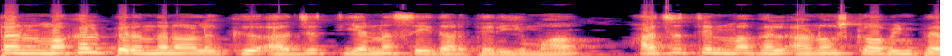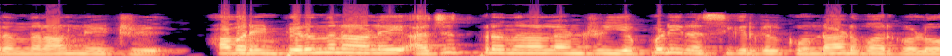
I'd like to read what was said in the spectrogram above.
தன் மகள் பிறந்த நாளுக்கு அஜித் என்ன செய்தார் தெரியுமா? அஜித்தின் மகள் அனுஷ்காவின் பிறந்தநாள் நேற்று. அவரின் பிறந்தநாளை அஜித் பிறந்தநாள் அன்று எப்படி ரசிகர்கள் கொண்டாடுவார்களோ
